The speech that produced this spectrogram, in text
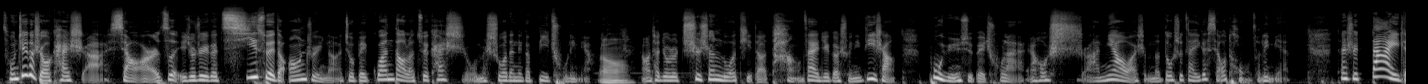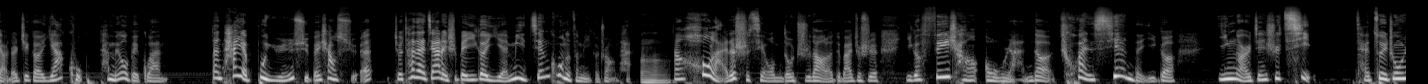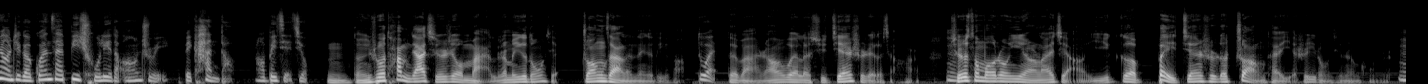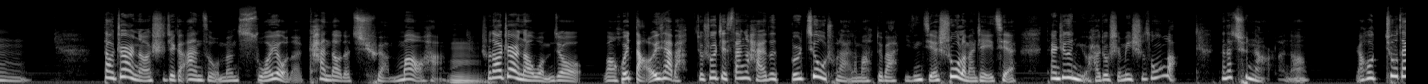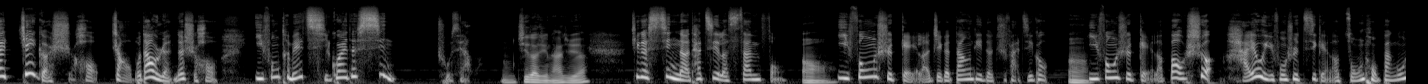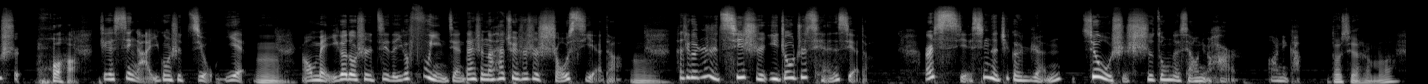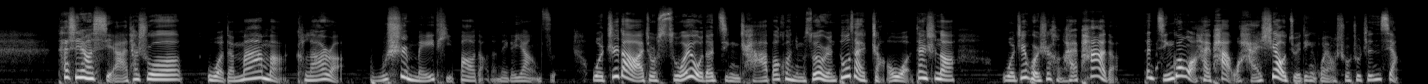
从这个时候开始啊，小儿子也就是这个七岁的 Andre 呢就被关到了最开始我们说的那个壁橱里面，哦，然后他就是赤身裸体的躺在这个水泥地上，不允许被出来，然后屎啊尿啊什么的都是在一个小桶子里面。但是大一点的这个雅库他没有被关，但他也不允许被上学，就他在家里是被一个严密监控的这么一个状态。嗯那后来的事情我们都知道了，对吧？就是一个非常偶然的串线的一个婴儿监视器，才最终让这个关在壁橱里的 Andre 被看到，然后被解救。嗯，等于说他们家其实就买了这么一个东西，装在了那个地方，对对吧？然后为了去监视这个小孩儿，嗯其实从某种意义上来讲，一个被监视的状态也是一种精神控制。嗯，到这儿呢是这个案子我们所有的看到的全貌哈。嗯，说到这儿呢，我们就往回倒一下吧，就说这三个孩子不是救出来了吗？对吧？已经结束了嘛，这一切。但是这个女孩就神秘失踪了，那她去哪儿了呢？然后就在这个时候找不到人的时候，一封特别奇怪的信出现了。嗯，寄到警察局，这个信呢，他寄了三封，哦，一封是给了这个当地的执法机构，嗯，一封是给了报社，还有一封是寄给了总统办公室。哇，这个信啊，一共是九页，嗯然后每一个都是寄的一个复印件，但是呢，它确实是手写的，嗯，它这个日期是一周之前写的，而写信的这个人就是失踪的小女孩奥妮卡。都写什么了？他信上写啊，他说我的妈妈 Clara 不是媒体报道的那个样子。我知道啊，就是所有的警察，包括你们所有人都在找我，但是呢，我这会儿是很害怕的。但尽管我害怕，我还是要决定我要说出真相。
